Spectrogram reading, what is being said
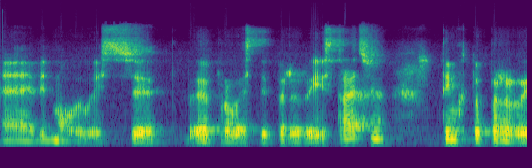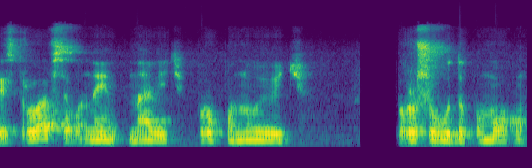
е, відмовились е, провести перереєстрацію. Тим, хто перереєструвався, вони навіть пропонують грошову допомогу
